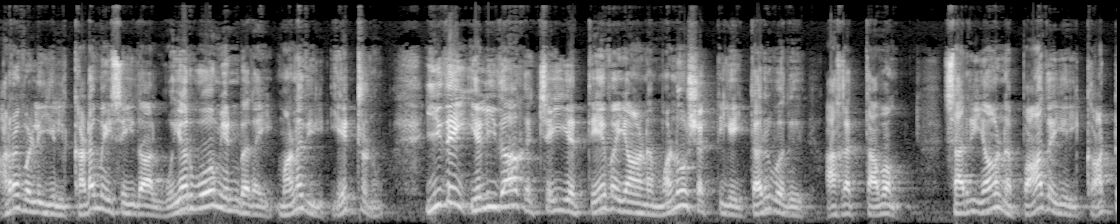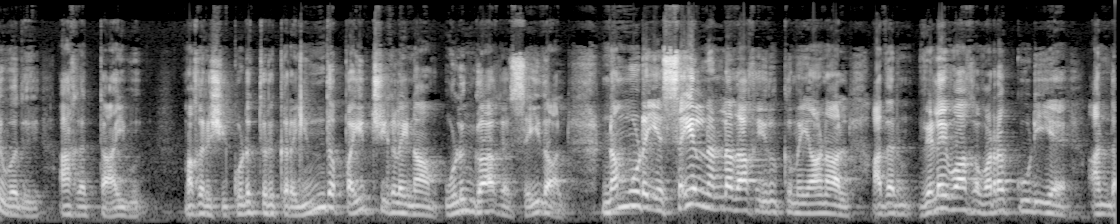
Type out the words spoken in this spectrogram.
அறவழியில் கடமை செய்தால் உயர்வோம் என்பதை மனதில் ஏற்றணும். இதை எளிதாக செய்ய தேவையான மனோசக்தியை தருவது அகத்தவம். சரியான பாதையை காட்டுவது அகத்தாய்வு. மகரிஷி கொடுத்திருக்கிற இந்த பயிற்சிகளை நாம் ஒழுங்காக செய்தால் நம்முடைய செயல் நல்லதாக இருக்குமேயானால் அதன் விளைவாக வரக்கூடிய அந்த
